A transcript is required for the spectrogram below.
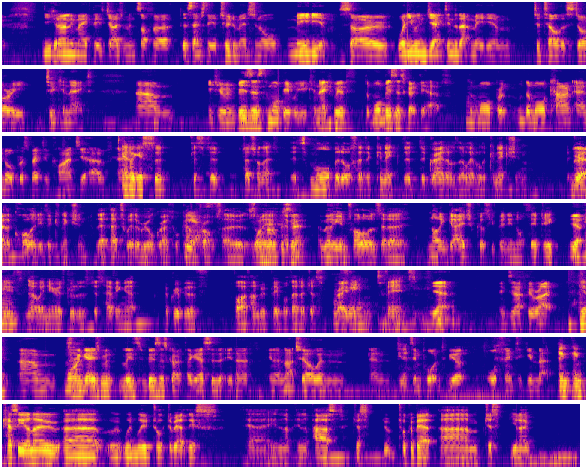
you can only make these judgments off a essentially a two dimensional medium. So what do you inject into that medium to tell the story to connect? Um, if you're in business, the more people you connect with, the more business growth you have, the Mm. more the more current and or prospective clients you have. And I guess that just to touch on that, it's more, but also the connect the, the greater the level of connection, the greater Yeah. the quality of the connection. That that's where the real growth will come Yes. from. So it's 100%. having a million followers that are not engaged because you've been inauthentic yeah, Mhm. is nowhere near as good as just having a, a group of 500 people that are just That's raving fans. yeah, exactly right. Yep. Um, more engagement leads to business growth, I guess, in a in a nutshell, and and Yeah. it's important to be authentic in that. And, and Cassie, I know uh, when we've talked about this uh, in the in the past, just talk about um, just you know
